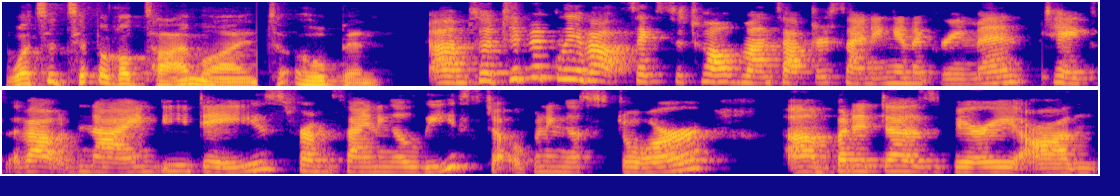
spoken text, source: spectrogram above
what's a typical timeline to open? Um, so typically about six to 12 months after signing an agreement it takes about 90 days from signing a lease to opening a store. Um, but it does vary on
